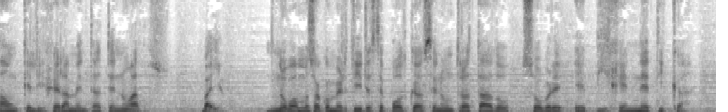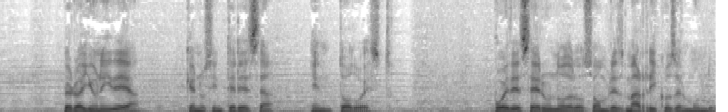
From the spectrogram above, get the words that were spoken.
aunque ligeramente atenuados. Vaya, no vamos a convertir este podcast en un tratado sobre epigenética, pero hay una idea que nos interesa en todo esto. ¿Puede ser uno de los hombres más ricos del mundo?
